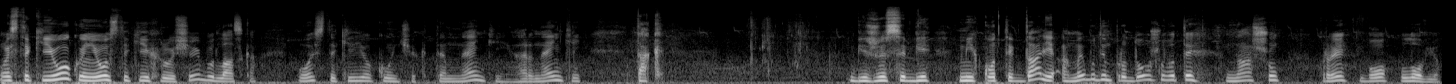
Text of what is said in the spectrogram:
Ось такий окунь і ось такий хрущ. І, будь ласка, ось такий окунчик. Темненький, гарненький. Так. Біжи собі мій котик далі, а ми будемо продовжувати нашу риболовлю.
